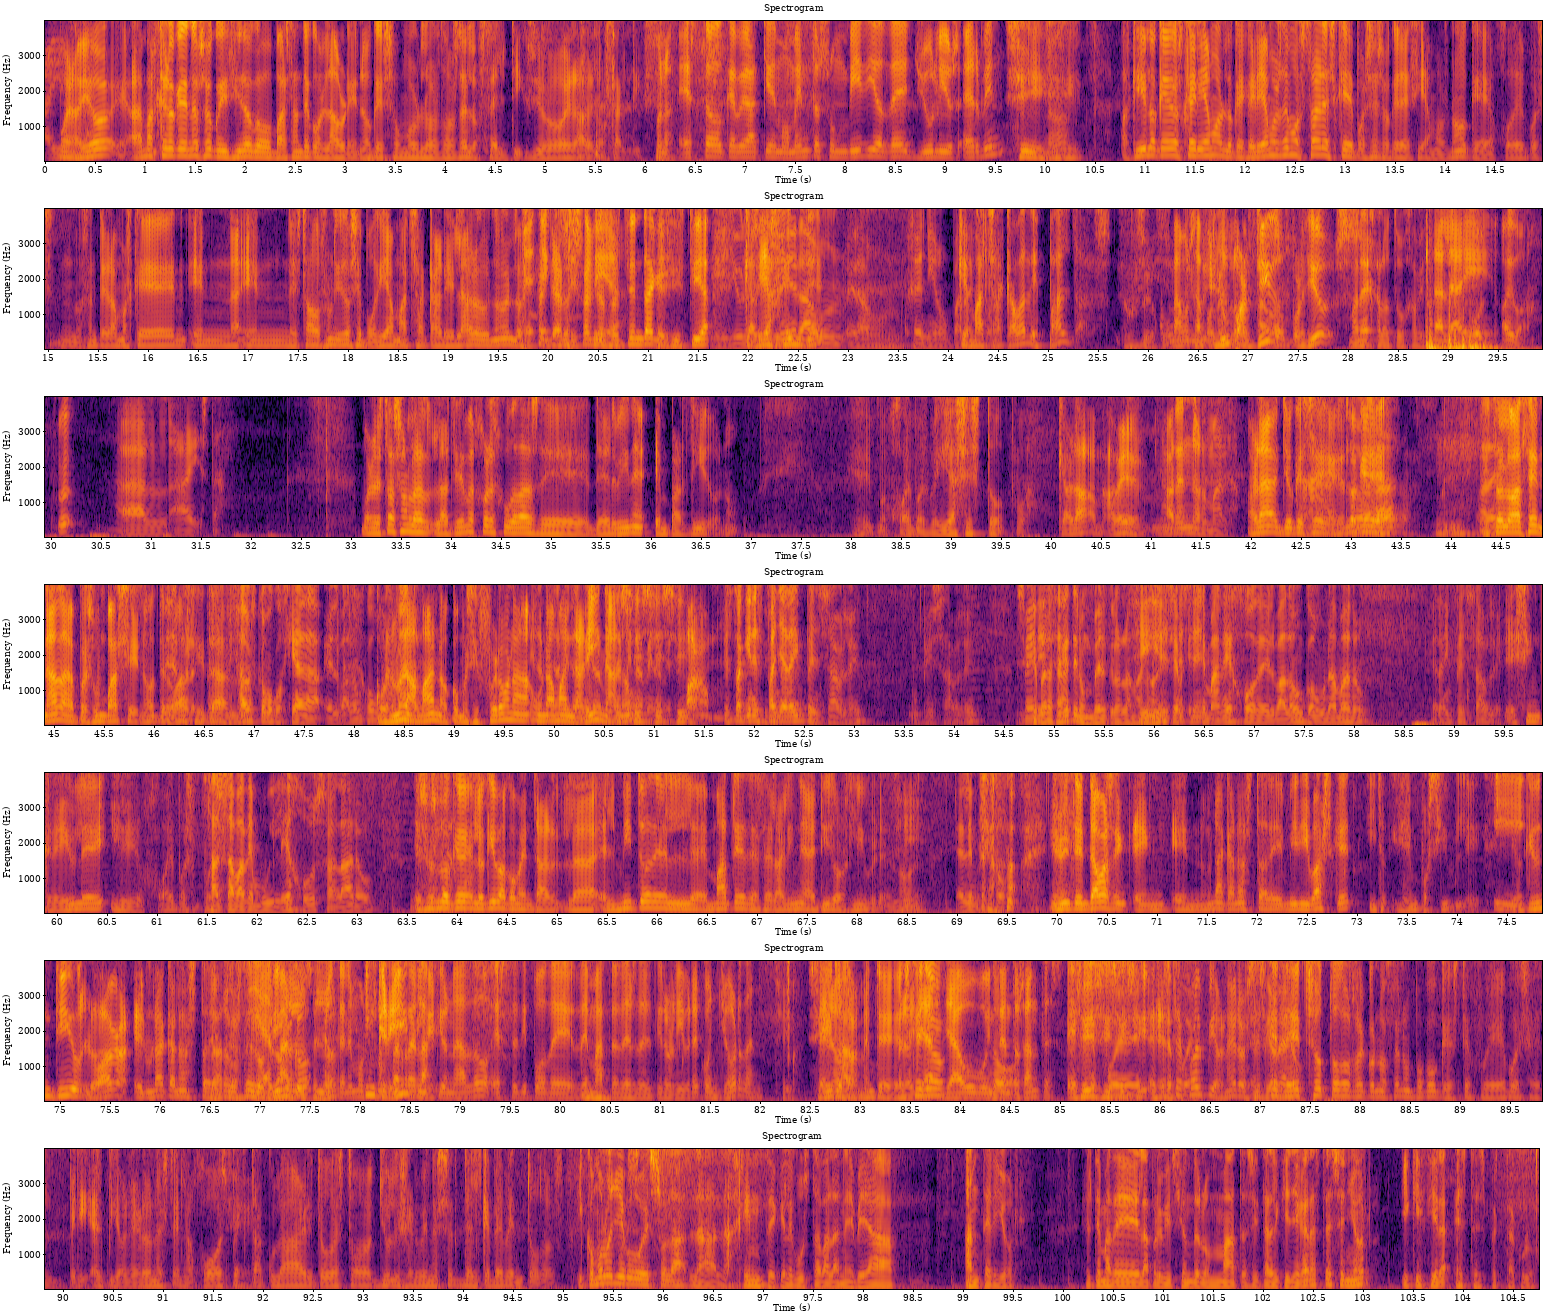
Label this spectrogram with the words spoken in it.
Ahí Bueno, está. yo además creo que en eso coincido con- bastante con Laure, ¿no? Que somos los dos de los Celtics. Yo era de los Celtics. Bueno, esto que veo aquí de momento es un vídeo de Julius Erving. Sí, ¿no? sí, sí. Aquí lo que os queríamos, lo que queríamos demostrar es que, pues eso que decíamos, ¿no? Que joder, pues nos enteramos que en, en- en Estados Unidos se podía machacar el aro, ¿no? En los, Eh, ya en los existía. años 80 que existía, que había gente Era un, era un genio. para que eso. machacaba de espaldas. Vamos a en ponerlo, un por partido, favor. por Dios. Manéjalo tú, Javi. Dale ahí. Ahí va. Eh. Al- ahí está. Bueno, estas son las, las 10 mejores jugadas de, de Ervin en partido, ¿no? Eh, joder, pues veías esto. Que ahora, a ver. Ahora es normal. Ahora, yo qué sé, Ah, es esto lo que. ahora- Esto es- lo hace nada, pues un base, ¿no? Te Mira, lo pero- hace y tal. ¿no? Fijaos cómo cogía el balón con, Con una mano. como si fuera una, Mira, una mira, mandarina, mira, ¿no? mira, Sí, mira, sí, mira. sí. Esto aquí en España era impensable. ¿eh? Impensable. Es Ver que parece esa- que tiene un velcro en la mano. Sí, ¿eh? ese, Sí, sí, sí. ese manejo del balón con una mano era impensable. Es increíble y, joder, pues. pues Saltaba de muy lejos al aro. Eso es lo que, lo que iba a comentar. la- el mito del eh, mate desde la línea de tiros libres, ¿no? Sí, él empezó. Y lo intentabas en, en- en una canasta de mini basket y, no- y era imposible. Y- Y que un tío lo haga en una canasta de Claro. 3 Y de los además 5. señor. lo tenemos súper relacionado este tipo de, de mate desde el tiro libre con Jordan. Sí. Sí, Pero- totalmente. pero es que ya, yo. ya hubo No. intentos antes. Este sí, sí, fue- sí, sí. este Este, fue, fue el pionero. Si el es que de pionero. hecho todos reconocen un poco que este fue pues el, el pionero en, este, en el juego espectacular y todo esto. Julius Erving es el del que beben todos. ¿Y cómo lo llevó eso la, la- la gente que le gustaba la NBA anterior? El tema de la prohibición de los mates y tal, que llegara este señor y que hiciera este espectáculo.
